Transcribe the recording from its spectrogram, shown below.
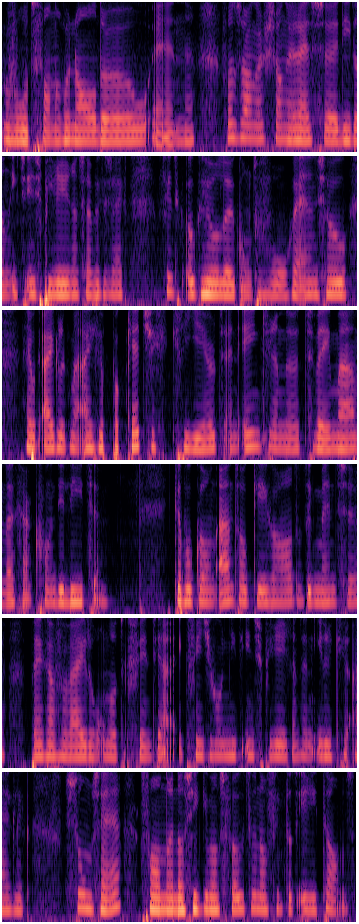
bijvoorbeeld van Ronaldo en uh, van zangers, zangeressen die dan iets inspirerends hebben gezegd. Vind ik ook heel leuk om te volgen. En zo heb ik eigenlijk mijn eigen pakketje gecreëerd. En één keer in de twee maanden ga ik gewoon deleten. Ik heb ook al een aantal keer gehad dat ik mensen ben gaan verwijderen omdat ik vind, ja, ik vind je gewoon niet inspirerend. En iedere keer eigenlijk soms, hè, van uh, dan zie ik iemands foto en dan vind ik dat irritant.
